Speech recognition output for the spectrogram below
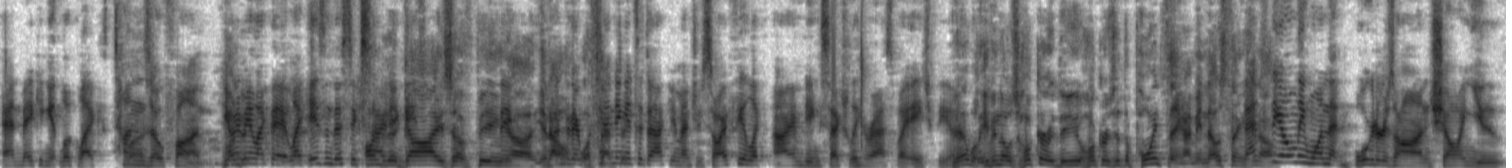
and making it look like tons Right. of fun. You know what I mean? Like they like, isn't this exciting? Under the These- guise of being, they- uh, you know, under they're pretending it's a documentary. So I feel like I'm being sexually harassed by HBO. Yeah, well, even those hooker, the hookers at the point thing. I mean, those things. That's you know, the only one that borders on showing you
